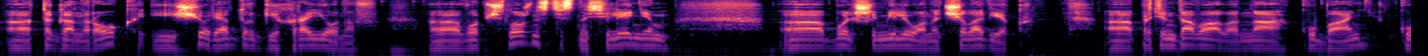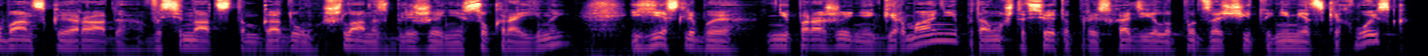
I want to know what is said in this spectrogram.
э, Таганрог и еще ряд других районов. Э, в общей сложности с населением э, больше миллиона человек – претендовала на Кубань. Кубанская Рада в 18 году шла на сближение с Украиной. И если бы не поражение Германии, потому что все это происходило под защитой немецких войск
